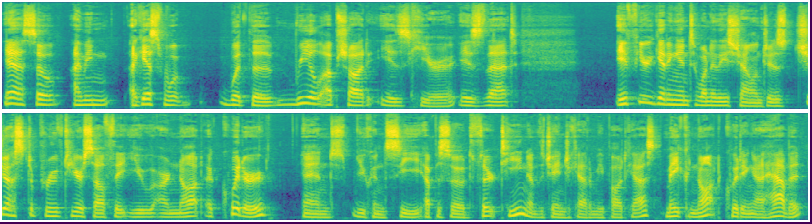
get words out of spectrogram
Yeah so i mean i guess what what the real upshot is here is that if you're getting into one of these challenges just to prove to yourself that you are not a quitter and you can see episode 13 of the change academy podcast make not quitting a habit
